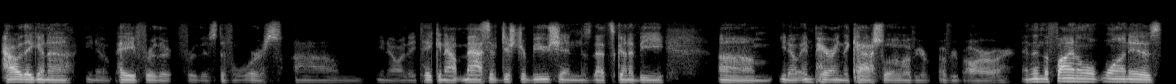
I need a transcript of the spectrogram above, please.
how are they going to you know pay for the for this divorce? Um, you know are they taking out massive distributions that's going to be um, you know, impairing the cash flow of your of your borrower. And then the final one is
